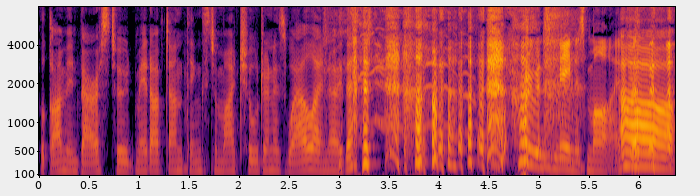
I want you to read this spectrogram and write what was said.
look, I'm embarrassed to admit I've done things to my children as well. I know that. Everyone's as mean as mine. Oh,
